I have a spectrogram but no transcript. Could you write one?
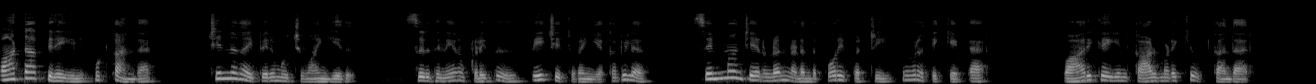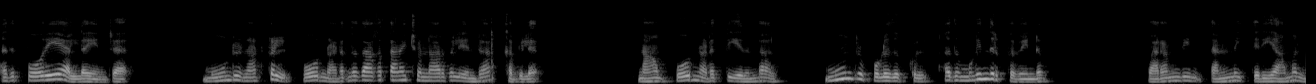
பாட்டாப்பிரையில் உட்கார்ந்தார். சின்னதாய் பெருமூச்சு வாங்கியது. சிறிது நேரம் கழித்து பேச்சைத் தொடங்கிய கபிலர் செம்மாஞ்சேரனுடன் நடந்த போரைப் பற்றி விவரத்தைக் கேட்டார். வாரிகையின் கால் மடக்கி உட்கார்ந்தார். அது போரே அல்ல என்றார். மூன்று நாட்கள் போர் நடந்ததாகத்தானே சொன்னார்கள் என்றார் கபிலர். நாம் போர் நடத்தியிருந்தால் மூன்று பொழுதுக்குள் அது முடிந்திருக்க வேண்டும். வரம்பின் தன்மை தெரியாமல்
